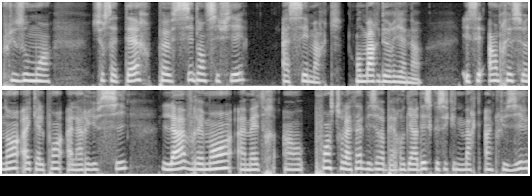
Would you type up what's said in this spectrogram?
plus ou moins sur cette terre, peuvent s'identifier à ces marques, aux marques de Rihanna. Et c'est impressionnant à quel point elle a réussi là vraiment à mettre un point sur la table et dire ben, regardez ce que c'est qu'une marque inclusive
